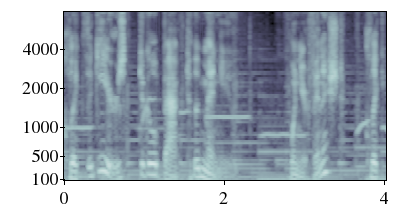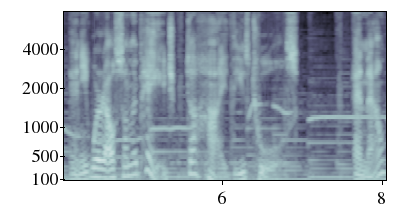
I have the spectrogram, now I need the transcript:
click the gears to go back to the menu. When you're finished, click anywhere else on the page to hide these tools. And now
